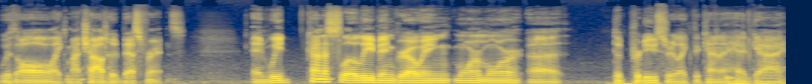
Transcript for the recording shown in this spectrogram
with all like my childhood best friends, and we'd kind of slowly been growing more and more. Uh, the producer, like the kind of head guy,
